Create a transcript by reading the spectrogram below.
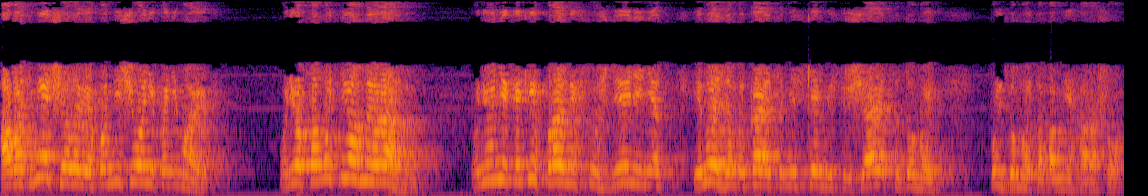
А во тьме человек, он ничего не понимает. У него помутненный разум. У него никаких правильных суждений нет. Иной замыкается, ни с кем не встречается, думает, пусть думает обо мне хорошо.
